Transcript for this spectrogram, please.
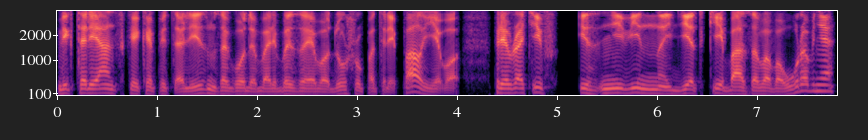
Викторианский капитализм за годы борьбы за его душу потрепал его, превратив из невинной детки базового уровня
